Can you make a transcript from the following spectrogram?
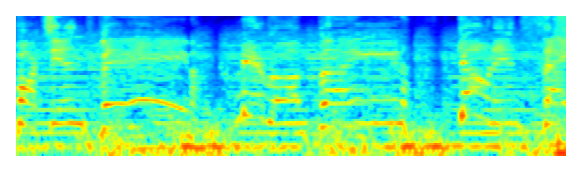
Fortune, fame, mirror vain, gone insane,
